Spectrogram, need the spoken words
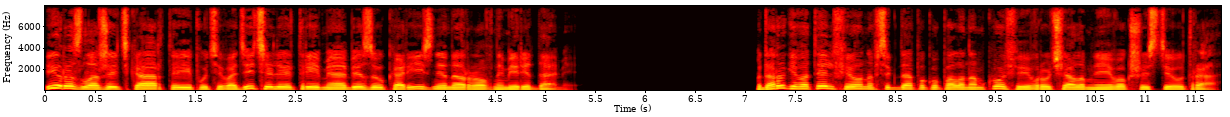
и разложить карты и путеводители тремя безукоризненно ровными рядами. По дороге в отель Фиона всегда покупала нам кофе и вручала мне его к шести утра.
